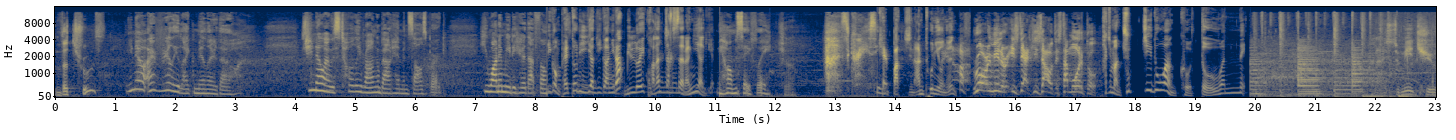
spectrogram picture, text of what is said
The truth? You know, I really like Miller, though. Did you know I was totally wrong about him in Salzburg? He wanted me to hear that phone. 이건 배터리 이야기가 아니라 밀러에 관한 짝사랑 이야기. me home safely. Shut up. It's crazy. 개빡진 안토니오는 Rory Miller is dead. He's out. Está muerto. 하지만 죽지도 않고 또 왔네. Nice to meet you,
